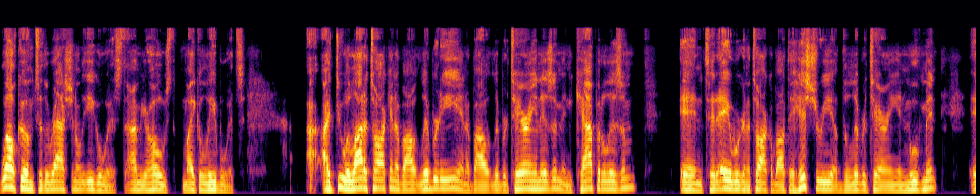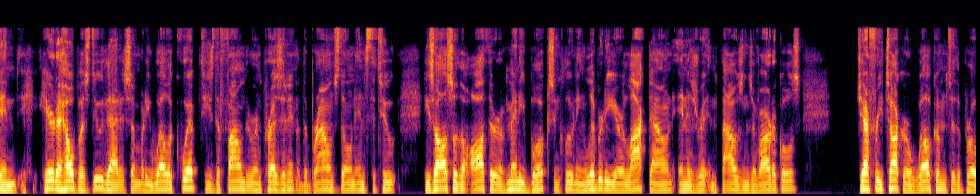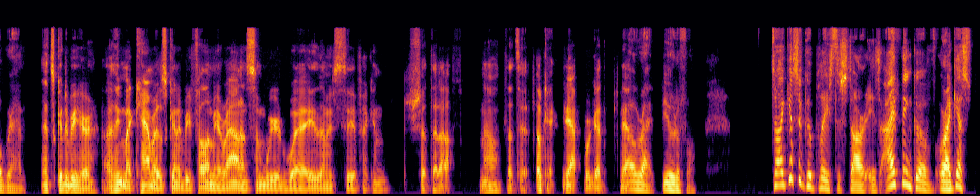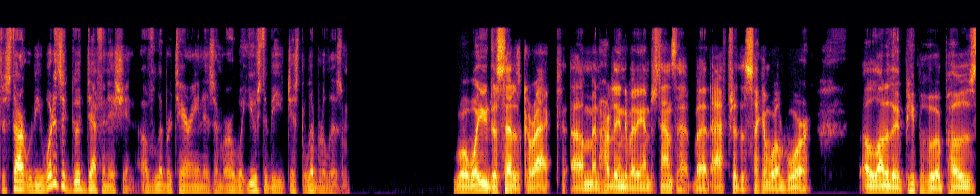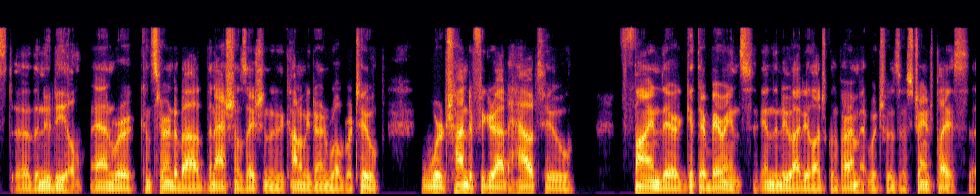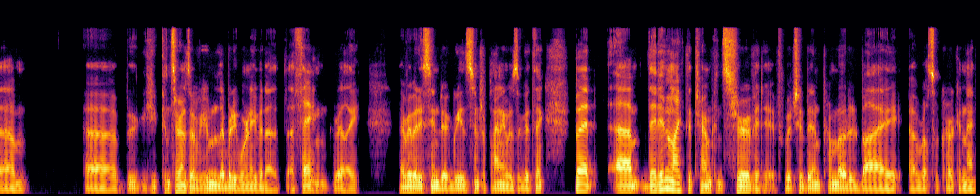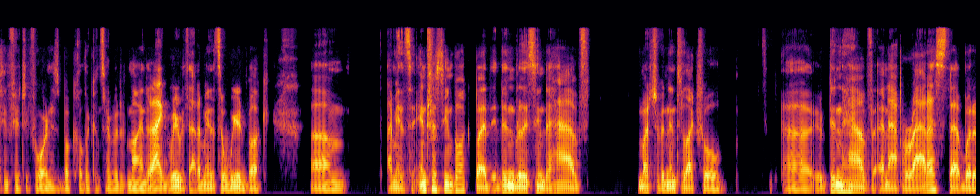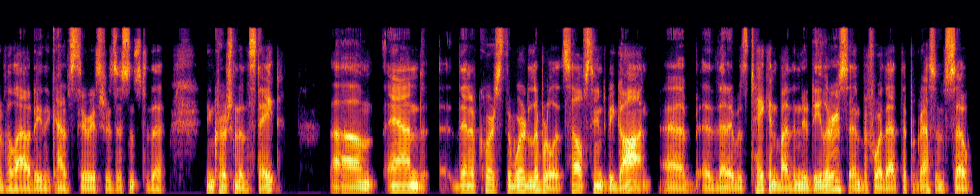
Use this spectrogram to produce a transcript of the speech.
Welcome to the Rational Egoist. I'm your host, Michael Leibowitz. I, I do a lot of talking about liberty and about libertarianism and capitalism. And today we're going to talk about the history of the libertarian movement. And here to help us do that is somebody well equipped. He's the founder and president of the Brownstone Institute. He's also the author of many books, including Liberty or Lockdown, and has written thousands of articles. Jeffrey Tucker, welcome to the program. That's good to be here. I think my camera is going to be following me around in some weird way. Let me see if I can shut that off. No, that's it. Okay. Yeah, we're good. Yeah. All right. Beautiful. So I guess a good place to start is I think of, or I guess to start would be what is a good definition of libertarianism or what used to be just liberalism? Well, what you just said is correct. Um, and hardly anybody understands that. But after the Second World War, a lot of the people who opposed uh, the New Deal and were concerned about the nationalization of the economy during World War II were trying to figure out how to find their get their bearings in the new ideological environment, which was a strange place. Um, uh, concerns over human liberty weren't even a, a thing, really everybody seemed to agree that central planning was a good thing. But um, they didn't like the term conservative which had been promoted by uh, russell kirk in 1954 in his book called the conservative mind. And i agree with that. I mean it's a weird book. Um, i mean it's an interesting book but it didn't really seem to have much of an intellectual uh, it didn't have an apparatus that would have allowed any kind of serious resistance to the encroachment of the state um, and then, of course, the word liberal itself seemed to be gone, uh, that it was taken by the New Dealers and before that, the progressives. So,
